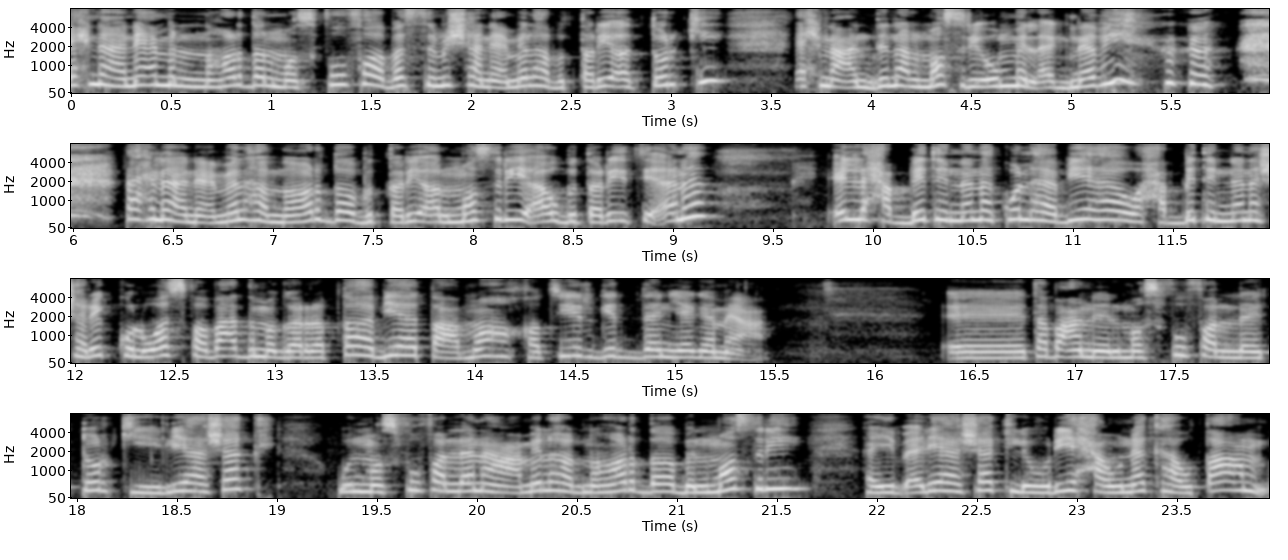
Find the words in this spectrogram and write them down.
إحنا هنعمل النهارده المصفوفة بس مش هنعملها بالطريقة التركي. إحنا عندنا المصري أم الأجنبي. فإحنا هنعملها النهارده بالطريقة المصري أو بطريقتي أنا. اللي حبيت إن أنا أكلها بيها وحبيت إن أنا أشارككم الوصفة بعد ما جربتها بيها طعمها خطير جدا يا جماعة. آه طبعا المصفوفة التركي ليها شكل والمصفوفة اللي أنا هعملها النهارده بالمصري هيبقى ليها شكل وريحة ونكهة وطعم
